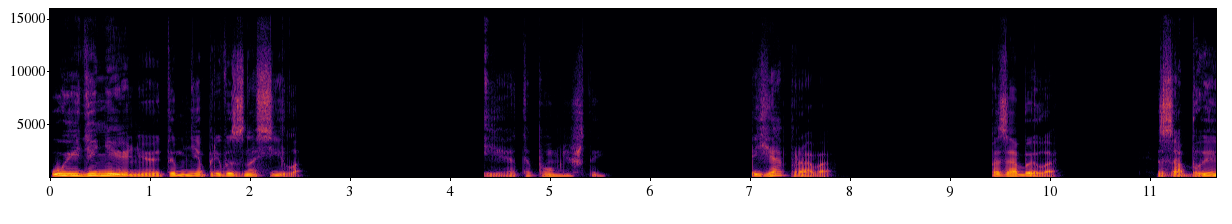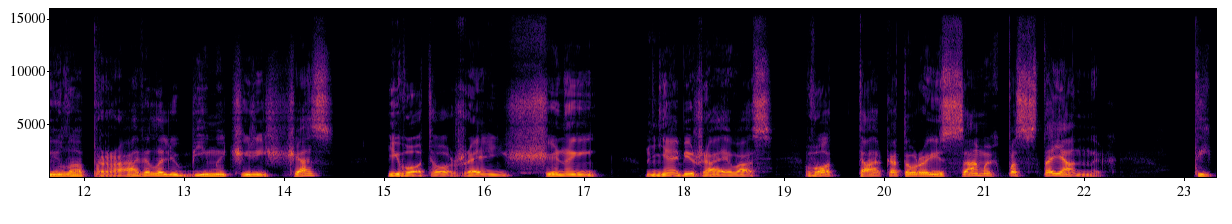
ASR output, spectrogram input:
уединение ты мне превозносила? И это помнишь ты? Я, право, позабыла. Забыла правила любимой через час? И вот, о, женщины, не обижая вас, вот та, которая из самых постоянных. Ты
